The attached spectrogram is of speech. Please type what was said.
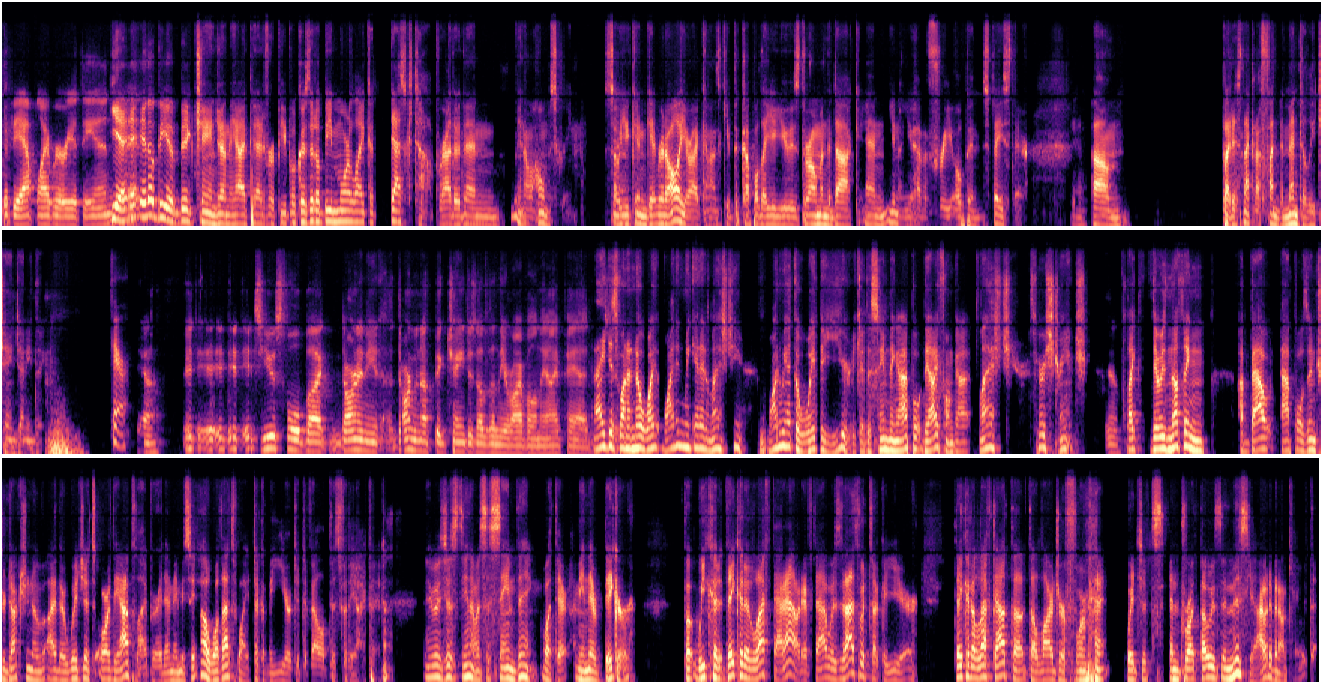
with the app library at the end. Yeah, And- it'll be a big change on the iPad for people because it'll be more like a desktop rather than you know a home screen. So Yeah. you can get rid of all your icons, keep the couple that you use, throw them in the dock, and you know you have a free open space there. Yeah. Um, but it's not going to fundamentally change anything. Fair. Yeah, it, it, it it's useful, but darn any darn enough big changes other than the arrival on the iPad. And I just want to know why why didn't we get it last year? Why do we have to wait a year to get the same thing Apple the iPhone got last year? It's very strange. Yeah. Like there was nothing about Apple's introduction of either widgets or the app library that made me say, "Oh, well, that's why it took them a year to develop this for the iPad." it was just, you know, it's the same thing. What they're, I mean, they're bigger, but we could, they could have left that out if that was that's what took a year. They could have left out the the larger format widgets and brought those in this year. I would have been okay with that.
